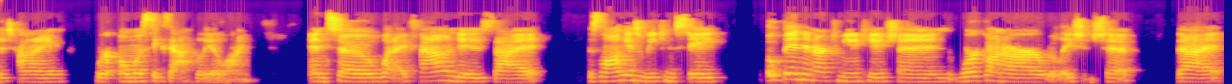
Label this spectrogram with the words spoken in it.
of the time, we're almost exactly aligned. And so, what I found is that as long as we can stay open in our communication, work on our relationship, that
